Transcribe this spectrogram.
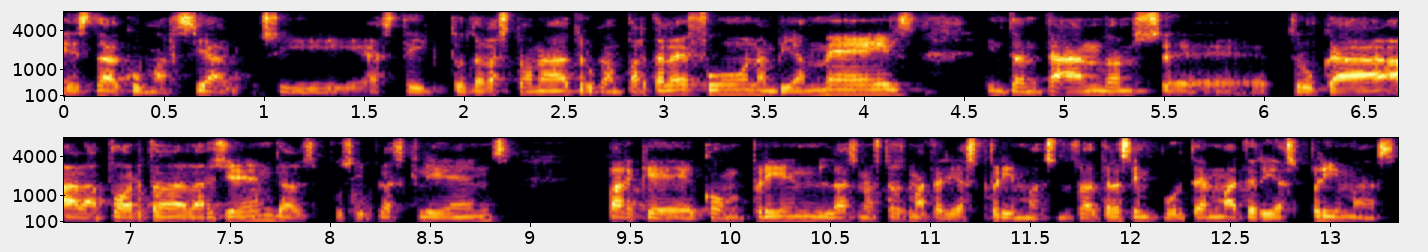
és de comercial. O sigui, estic tota l'estona trucant per telèfon, enviant mails, intentant doncs, eh, trucar a la porta de la gent, dels possibles clients, perquè comprin les nostres matèries primes. Nosaltres importem matèries primes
